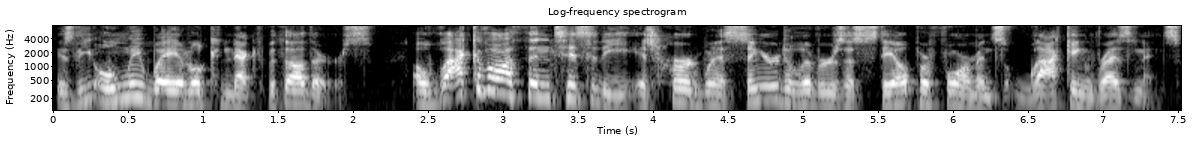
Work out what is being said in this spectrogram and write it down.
is the only way it'll connect with others. A lack of authenticity is heard when a singer delivers a stale performance lacking resonance.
